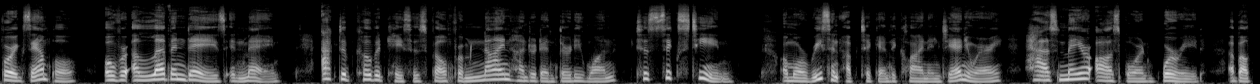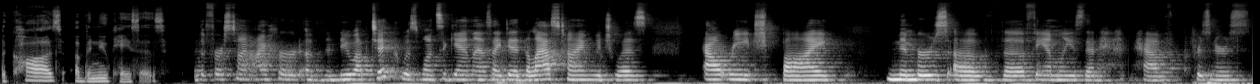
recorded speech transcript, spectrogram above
For example, over 11 days in May, active COVID cases fell from 931 to 16. A more recent uptick and decline in January has Mayor Osborne worried about the cause of the new cases. The first time I heard of the new uptick was once again, as I did the last time, which was outreach by members of the families that have prisoners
